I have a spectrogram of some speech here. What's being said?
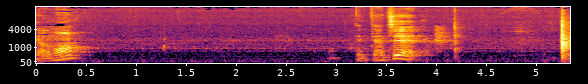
Got them all? I think that's it. Put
